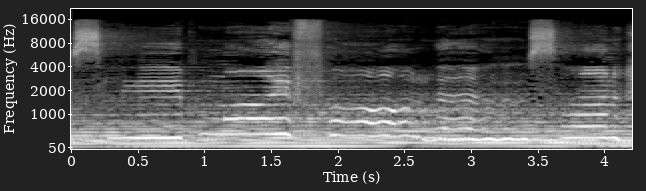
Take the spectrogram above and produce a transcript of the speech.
Sleep, my fallen son.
